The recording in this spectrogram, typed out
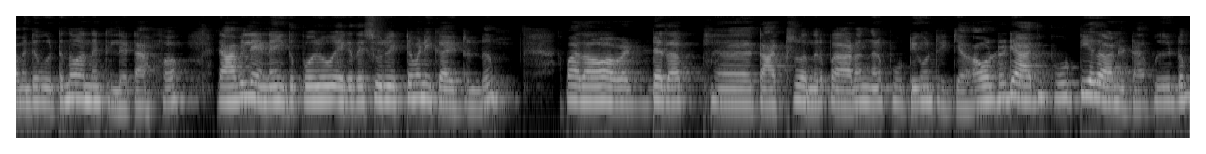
അവന്റെ വീട്ടിൽ നിന്ന് വന്നിട്ടില്ല കേട്ടോ അപ്പോൾ രാവിലെയാണ് ഇതിപ്പോൾ ഒരു ഏകദേശം ഒരു എട്ട് മണിയൊക്കെ ആയിട്ടുണ്ട്. അപ്പോൾ അതാ അവിടെ ഇതാ ട്രാക്ടർ വന്നിട്ട് പാടം ഇങ്ങനെ പൂട്ടിക്കൊണ്ടിരിക്കുക ഓൾറെഡി ആദ്യം പൂട്ടിയതാണ് കേട്ടോ വീണ്ടും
